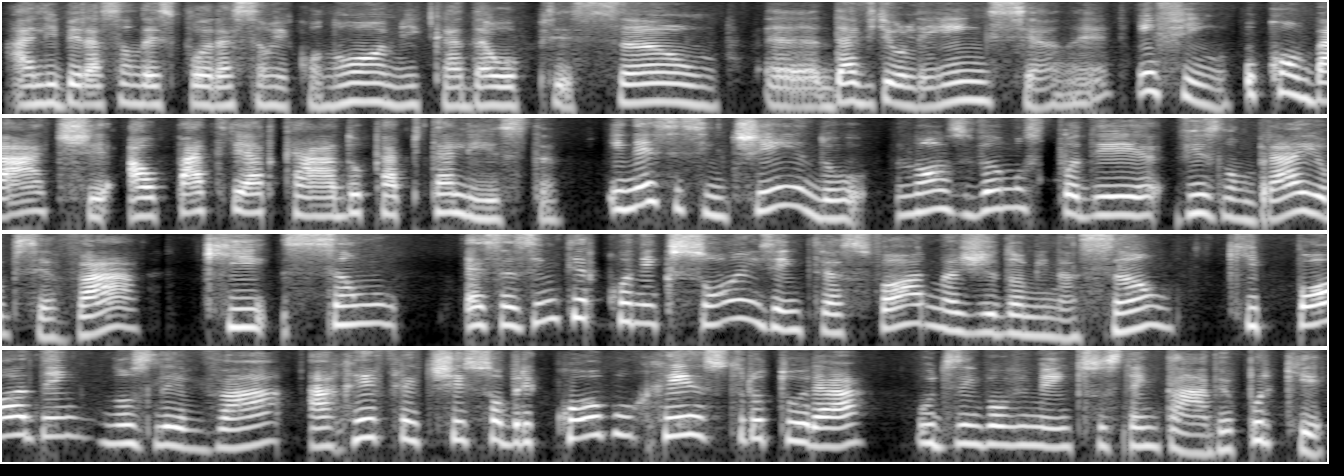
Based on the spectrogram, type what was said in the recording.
a liberação da exploração econômica, da opressão, uh, da violência, né? enfim, o combate ao patriarcado capitalista. E nesse sentido, nós vamos poder vislumbrar e observar que são essas interconexões entre as formas de dominação que podem nos levar a refletir sobre como reestruturar o desenvolvimento sustentável. Por quê?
